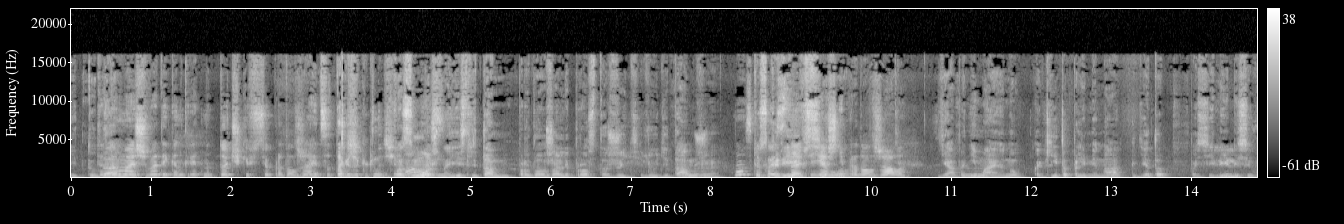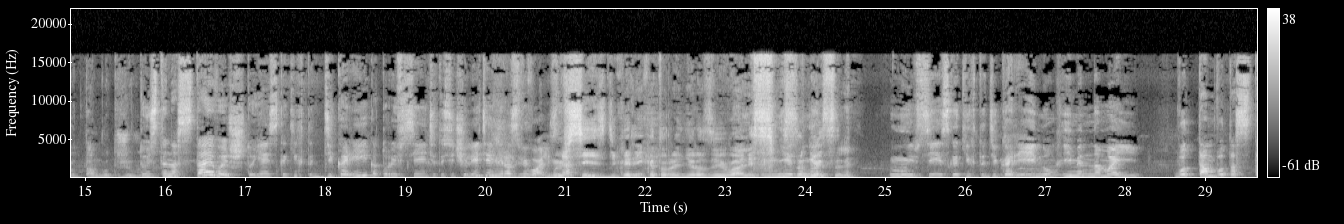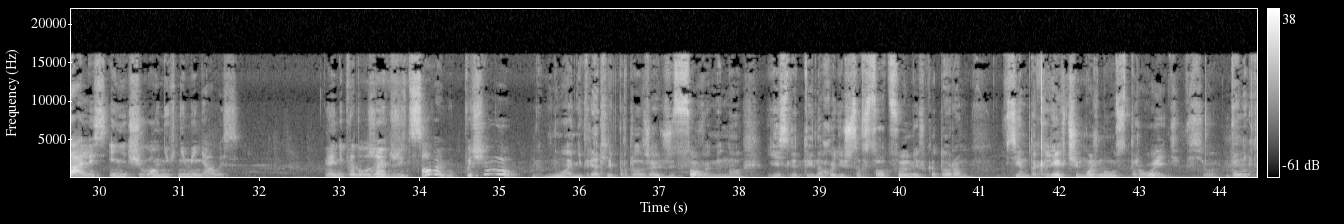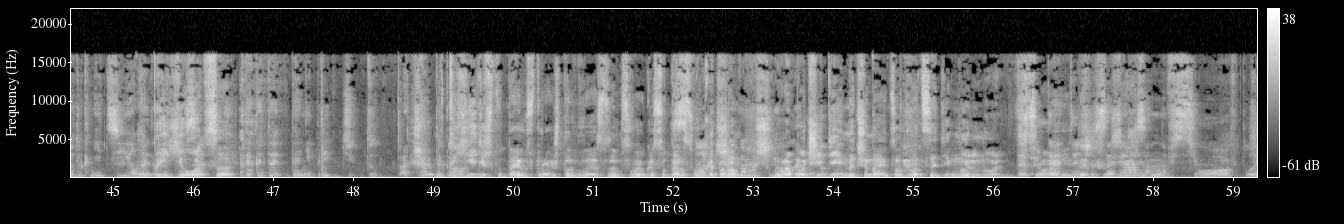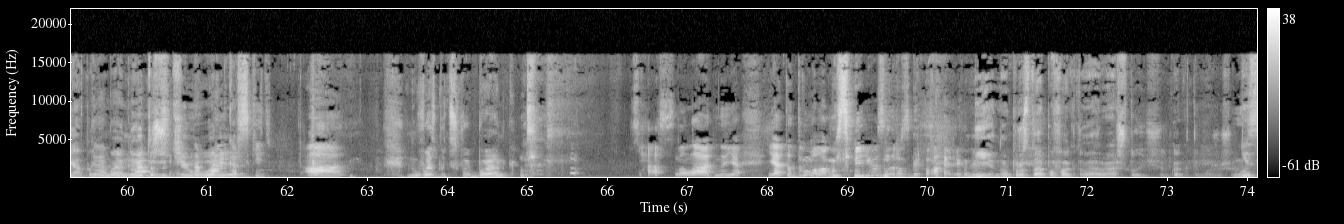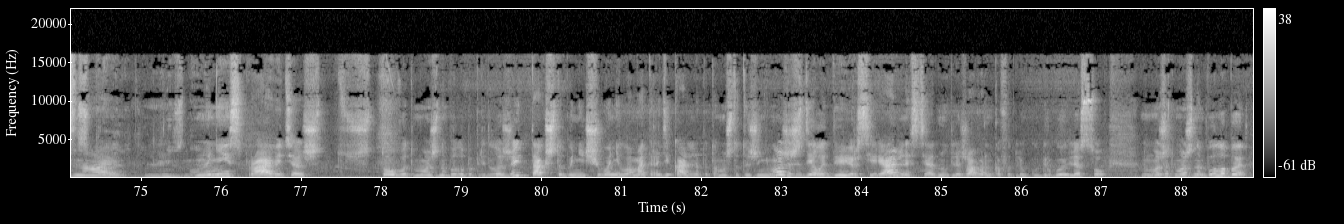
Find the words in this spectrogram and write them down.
И туда... Ты думаешь, в этой конкретно точке все продолжается так же, как начиналось? Возможно, если там продолжали просто жить люди там же, ну, с то, какой скорее стати? всего... Я ж не продолжала. Я понимаю, ну, какие-то племена где-то поселились и вот там вот живут. То есть ты настаиваешь, что я из каких-то дикарей, которые все эти тысячелетия не развивались, Мы да? все из дикарей, которые не развивались. Нет, в смысле? Нет. Мы все из каких-то дикарей, но именно мои. Вот там вот остались, и ничего у них не менялось. И они продолжают жить совами? Почему? Ну, они вряд ли продолжают жить совами, но если ты находишься в социуме, в котором всем так легче можно устроить все. Да никто так не делает. Ну Это придется. же- Так это, да не придет. О чем Ну ты ты говоришь? едешь туда и устроишь там свое государство, в котором рабочий ну день ты- начинается в 21.00. Да, все, да и ты дальше же все завязан живем. на все, Я понимаю, но это же теле- На теория. банковский... А, Ну у вас будет свой банк. ясно, ладно. Я, я-то думала, мы серьезно разговариваем. Не, ну просто по факту, а, а что еще? Как ты можешь это Не знаю. исправить? Не знаю. Ну, не исправить, а ш- что вот можно было бы предложить так, чтобы ничего не ломать радикально, потому что ты же не можешь сделать две версии реальности, одну для жаворонков, а другую для сов. Но, может, можно было бы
